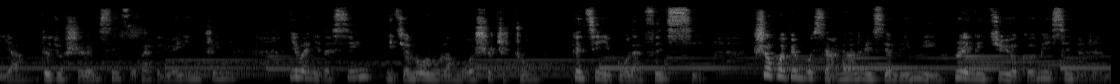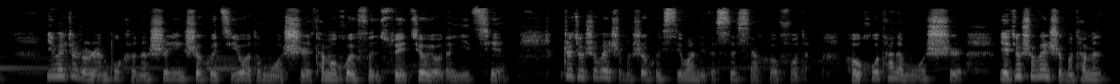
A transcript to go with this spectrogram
一样，这就是人心腐败的原因之一。因为你的心已经落入了模式之中。更进一步来分析，社会并不想要那些灵敏、锐利、具有革命性的人。因为这种人不可能适应社会既有的模式，他们会粉碎旧有的一切。这就是为什么社会希望你的思想合乎的、合乎他的模式，也就是为什么他们、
